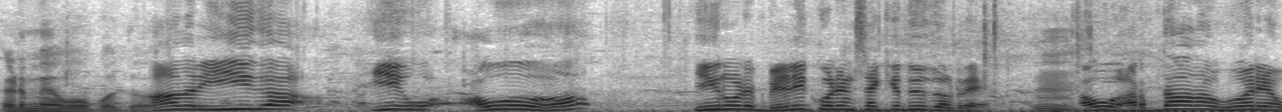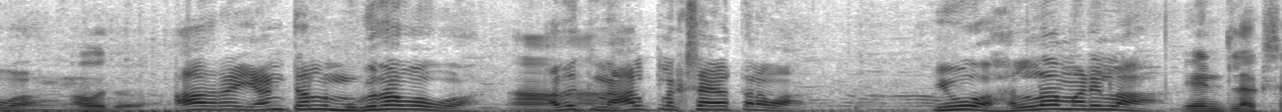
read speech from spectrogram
ಕಡಿಮೆ ಹೋಗ್ಬೋದು. ಆದ್ರೆ ಈಗ ಈ ಅವು ಈಗ ನೋಡಿ ಬೆಳಿ ಕೊಡಿನ ಸಾಕಿದ್ವಿದಲ್ರಿ ಹ್ಮ್. ಅವು ಅರ್ಧ ಅದ ಹೋರಿ ಅವು. ಹೌದು. ಆದ್ರೆ ಎಂಟಲ್ಲಿ ಮುಗ್ದವ ಅವು. ಅದಕ್ಕೆ ನಾಲ್ಕು ಲಕ್ಷ ಹೇಳ್ತಾನವ. ಇವು ಹಲ್ಲ ಮಾಡಿಲ್ಲ. ಎಂಟು ಲಕ್ಷ.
